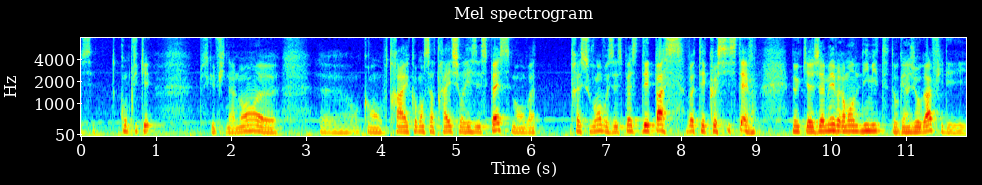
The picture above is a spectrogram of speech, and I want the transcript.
c'est compliqué, puisque finalement, quand on travaille, commence à travailler sur les espèces, mais on va très souvent, vos espèces dépassent votre écosystème. Donc, il n'y a jamais vraiment de limite. Donc, un géographe, il est,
